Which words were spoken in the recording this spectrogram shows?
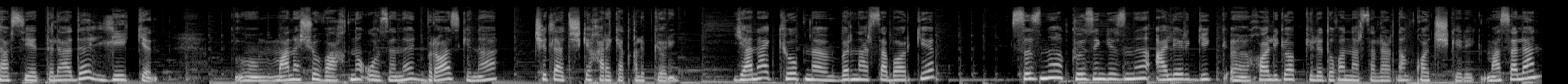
tavsiya etiladi. Lekin mana shu vaqtni o'zini birozgina chetlatishga harakat qilib ko'ring. Yana ko'p bir narsa borki sizni ko'zingizni allergik e, holiga olib keladigan narsalardan qochish kerak. Masalan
